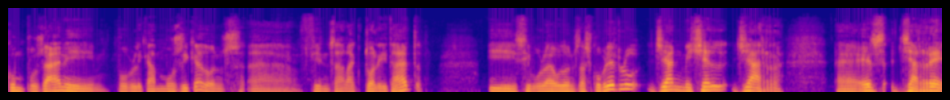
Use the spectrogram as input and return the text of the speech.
composant i publicant música doncs, eh, fins a l'actualitat. I si voleu doncs, descobrir-lo, Jean-Michel Jarre. Eh, és Jarre,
